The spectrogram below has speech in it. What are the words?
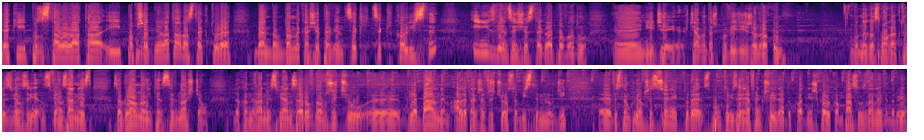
jak i pozostałe lata i poprzednie lata oraz te, które będą. Domyka się pewien cykl, cykl kolisty i nic więcej się z tego powodu e, nie dzieje. Chciałbym też powiedzieć, że w roku wodnego smoka, który związany jest z ogromną intensywnością dokonywanych zmian zarówno w życiu e, globalnym, ale także w życiu osobistym ludzi, e, występują przestrzenie, które z punktu widzenia Feng Shui, a dokładnie szkoły kompasu, zwanej wędrują-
